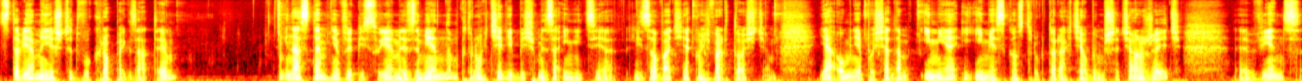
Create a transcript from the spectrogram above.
stawiamy jeszcze dwukropek za tym, i następnie wypisujemy zmienną, którą chcielibyśmy zainicjalizować jakąś wartością. Ja u mnie posiadam imię i imię z konstruktora chciałbym przeciążyć, więc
